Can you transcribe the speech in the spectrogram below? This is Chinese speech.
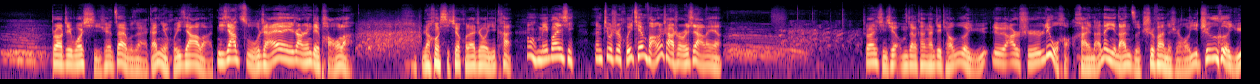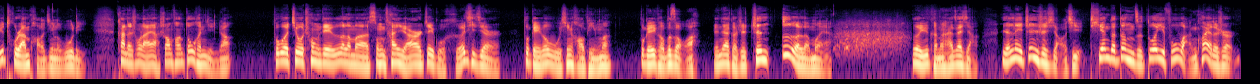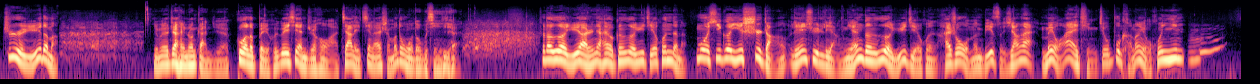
不知道这窝喜鹊在不在？赶紧回家吧！你家祖宅让人给刨了。然后喜鹊回来之后一看，哦，没关系，嗯，就是回迁房啥时候下来呀？说完喜鹊，我们再来看看这条鳄鱼。六月二十六号，海南的一男子吃饭的时候，一只鳄鱼突然跑进了屋里，看得出来呀，双方都很紧张。不过就冲这饿了么送餐员这股和气劲儿，不给个五星好评吗？不给可不走啊！人家可是真饿了么呀！鳄鱼可能还在想，人类真是小气，添个凳子多一副碗筷的事儿，至于的吗？有没有这样一种感觉？过了北回归线之后啊，家里进来什么动物都不新鲜。说到鳄鱼啊，人家还有跟鳄鱼结婚的呢。墨西哥一市长连续两年跟鳄鱼结婚，还说我们彼此相爱，没有爱情就不可能有婚姻。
